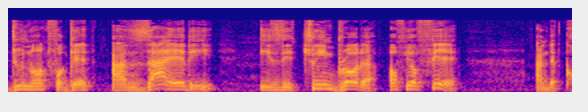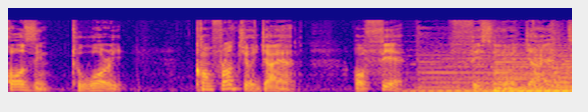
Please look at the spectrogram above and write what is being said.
Do not forget anxiety is the twin brother of your fear and the cousin to worry. Confront your giant of fear facing your giants.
